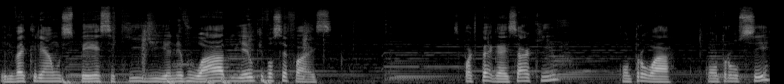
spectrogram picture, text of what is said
Ele vai criar uma espécie aqui de enevoado, e aí o que você faz? Você pode pegar esse arquivo, Ctrl A, Ctrl C,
